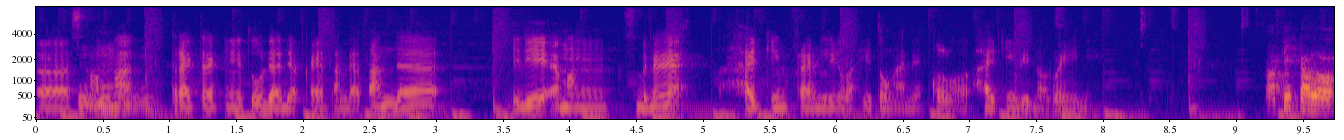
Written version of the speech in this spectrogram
uh, sama mm -hmm. track-tracknya itu udah ada kayak tanda-tanda. Jadi emang sebenarnya hiking friendly lah hitungannya kalau hiking di Norway ini. Tapi kalau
